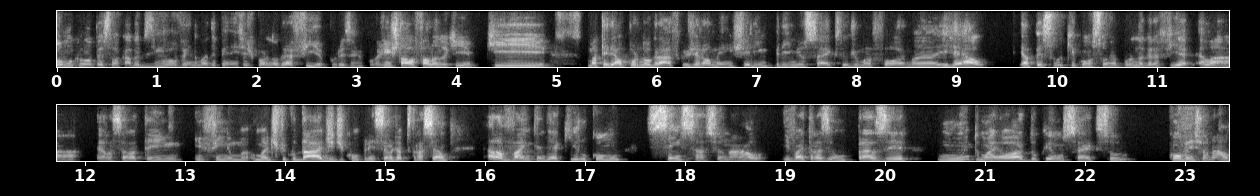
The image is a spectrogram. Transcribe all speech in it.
como que uma pessoa acaba desenvolvendo uma dependência de pornografia, por exemplo? A gente estava falando aqui que material pornográfico geralmente ele imprime o sexo de uma forma irreal. E a pessoa que consome a pornografia, ela, ela se ela tem, enfim, uma, uma dificuldade de compreensão, de abstração, ela vai entender aquilo como sensacional e vai trazer um prazer muito maior do que um sexo convencional.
